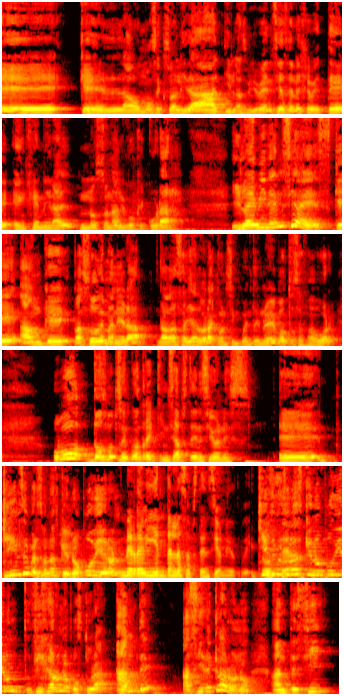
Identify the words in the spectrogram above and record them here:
Eh, que la homosexualidad y las vivencias LGBT en general no son algo que curar. Y la evidencia es que, aunque pasó de manera avasalladora con 59 votos a favor, hubo dos votos en contra y 15 abstenciones. 15 eh, personas que no pudieron. Me revientan las abstenciones, güey. 15 personas que no pudieron fijar una postura ante, así de claro, ¿no? Ante sí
